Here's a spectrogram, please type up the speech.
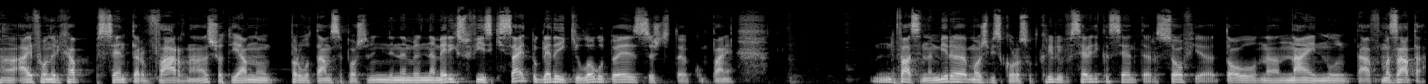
iPhone Rehab Center Варна, защото явно първо там се почна. Не намерих софийски сайт, то гледайки логото е същата компания. Това се намира, може би скоро са открили в Сердика Център, София, то на най да, в Мазата,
